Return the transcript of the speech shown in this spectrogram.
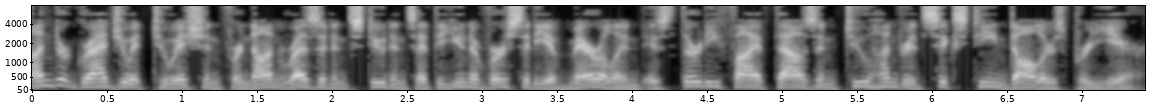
Undergraduate tuition for non-resident students at the University of Maryland is $35,216 per year.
